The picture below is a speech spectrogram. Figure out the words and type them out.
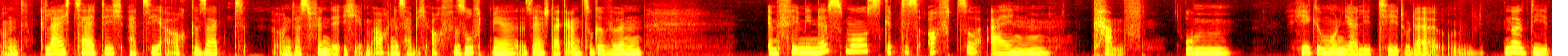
Und gleichzeitig hat sie auch gesagt, und das finde ich eben auch, und das habe ich auch versucht, mir sehr stark anzugewöhnen, im Feminismus gibt es oft so einen Kampf um Hegemonialität oder ne, die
